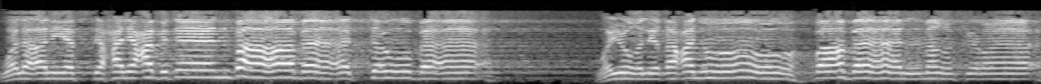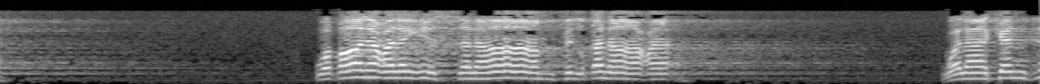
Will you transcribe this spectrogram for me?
ولا ليفتح لعبد باب التوبة. ويغلق عنه باب المغفرة. وقال عليه السلام في القناعة ولا كنز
